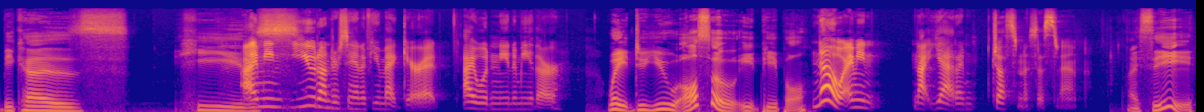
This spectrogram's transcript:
Because he's. I mean, you'd understand if you met Garrett. I wouldn't eat him either. Wait, do you also eat people? No, I mean, not yet. I'm just an assistant. I see.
